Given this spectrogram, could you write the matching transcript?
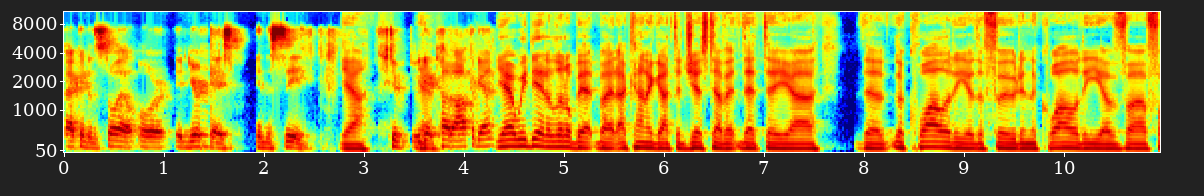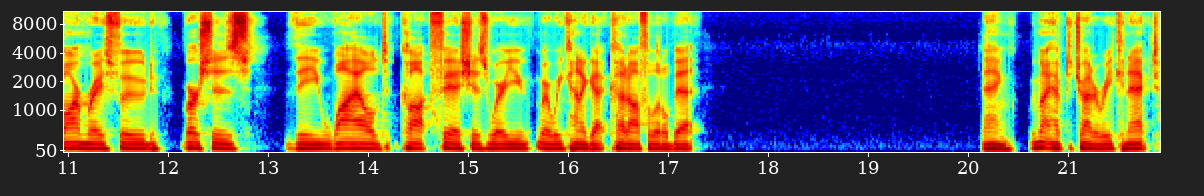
back into the soil, or in your case, in the sea. yeah, Do, do we Yeah. get cut off again? yeah, we did a little bit, but I kind of got the gist of it. That the uh, the the quality of the food and the quality of uh, farm raised food versus the wild caught fish is where you where we kind of got cut off a little bit. Dang, we might have to try to reconnect.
